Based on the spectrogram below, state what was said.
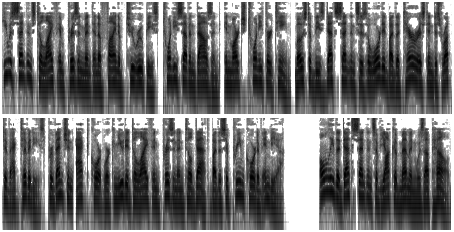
He was sentenced to life imprisonment and a fine of 2 rupees, 27,000. In March 2013, most of these death sentences awarded by the Terrorist and Disruptive Activities Prevention Act Court were commuted to life in prison until death by the Supreme Court of India. Only the death sentence of Yaqub Memon was upheld.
